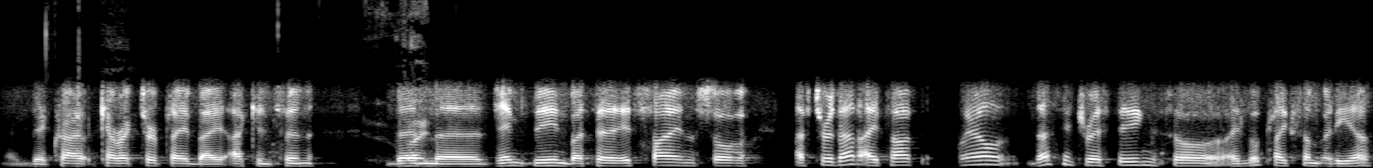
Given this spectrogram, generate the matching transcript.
the cra- character played by Atkinson than right. uh, James Dean, but uh, it's fine. So after that, I thought, well, that's interesting. So I look like somebody else.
